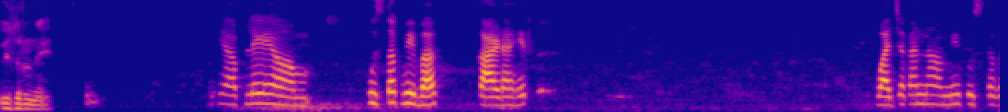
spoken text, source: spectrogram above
विसरू नये. हे आपले पुस्तक विभाग कार्ड आहेत. वाचकांना आम्ही पुस्तक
